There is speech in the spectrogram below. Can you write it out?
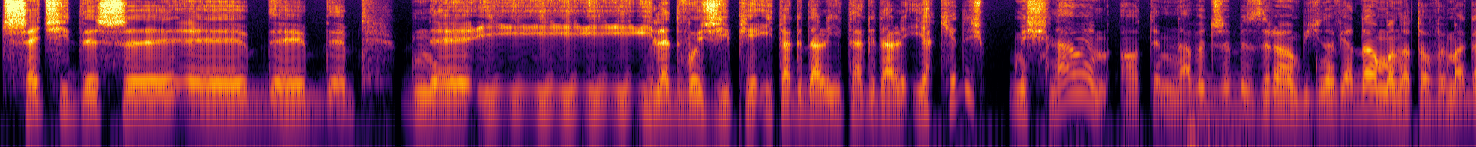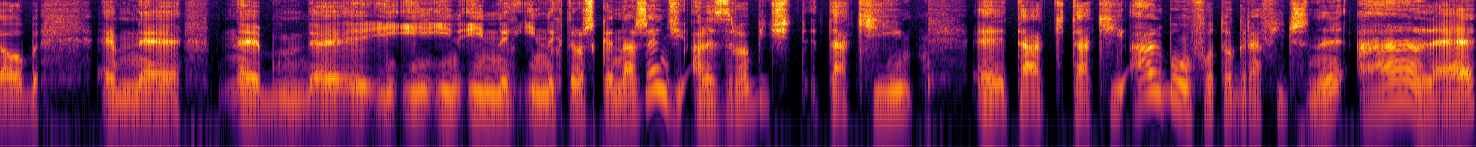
trzeci dyszy i, ledwo zipie i tak dalej, i tak dalej. Ja kiedyś myślałem o tym, nawet żeby zrobić, no wiadomo, no to wymagałoby e, e, innych, innych troszkę narzędzi, ale zrobić taki, e, tak, taki album fotograficzny, ale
